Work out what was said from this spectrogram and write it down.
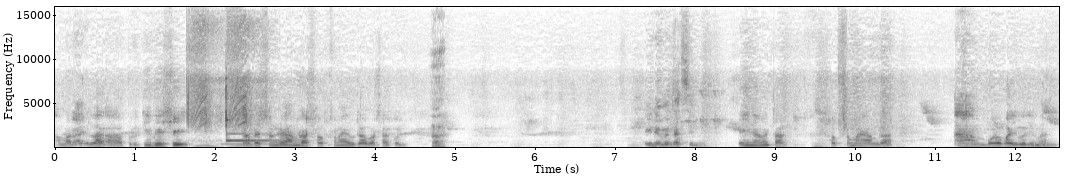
আমার এলা- আহ, প্রতিবেশী। তাদের সঙ্গে আমরা সবসময় উঠা বসা করি। হ্যাঁ। এই নামে থাকছি এই নামে তার সবসময় আমরা বড় ভাই বলি মানি।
